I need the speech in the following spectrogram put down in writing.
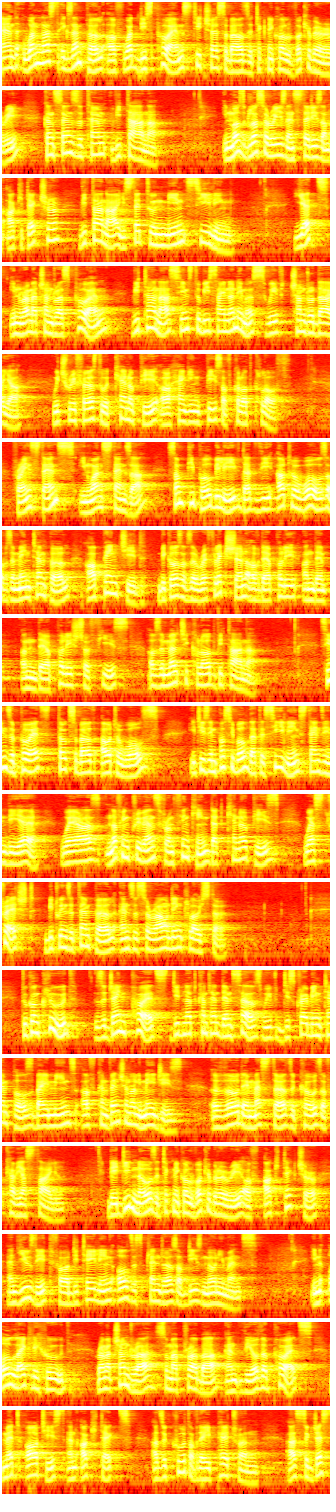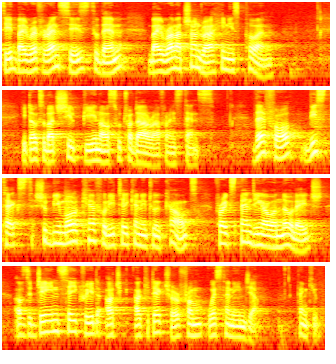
And one last example of what these poems teach us about the technical vocabulary concerns the term vitana. In most glossaries and studies on architecture, vitana is said to mean ceiling, Yet, in Ramachandra's poem, Vitana seems to be synonymous with Chandrodaya, which refers to a canopy or hanging piece of colored cloth. For instance, in one stanza, some people believe that the outer walls of the main temple are painted because of the reflection of their on, the, on their polished surface of the multicolored vitana. Since the poet talks about outer walls, it is impossible that a ceiling stands in the air, whereas nothing prevents from thinking that canopies were stretched between the temple and the surrounding cloister. To conclude, the Jain poets did not content themselves with describing temples by means of conventional images, although they mastered the codes of Kavya style. They did know the technical vocabulary of architecture and used it for detailing all the splendors of these monuments. In all likelihood, Ramachandra, Somaprabha, and the other poets met artists and architects at the court of their patron, as suggested by references to them by Ramachandra in his poem. He talks about Shilpin or Sutradhara, for instance. Therefore, this text should be more carefully taken into account for expanding our knowledge of the Jain sacred arch architecture from Western India. Thank you.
